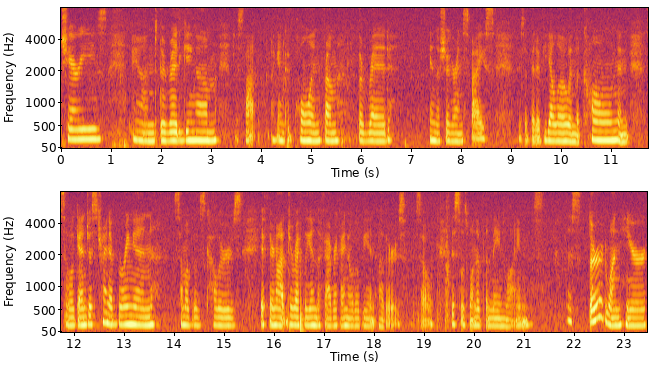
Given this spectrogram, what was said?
cherries and the red gingham. Just thought, again, could pull in from the red in the sugar and spice. There's a bit of yellow in the cone. And so again, just trying to bring in some of those colors. If they're not directly in the fabric, I know they'll be in others. So this was one of the main lines. This third one here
